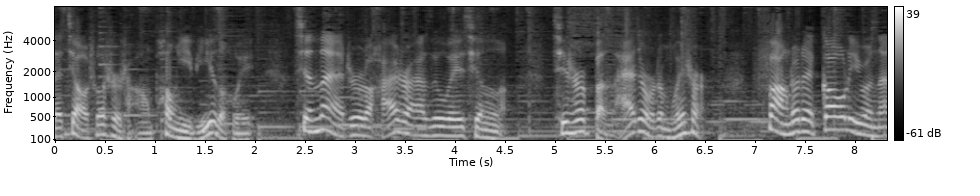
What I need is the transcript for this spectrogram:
在轿车市场碰一鼻子灰，现在知道还是 SUV 亲了。其实本来就是这么回事儿，放着这高利润的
